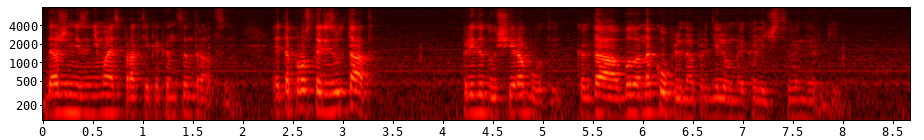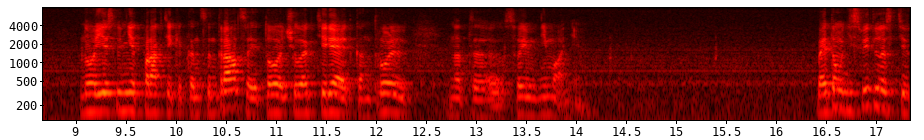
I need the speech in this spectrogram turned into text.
даже не занимаясь практикой концентрации. Это просто результат предыдущей работы, когда было накоплено определенное количество энергии. Но если нет практики концентрации, то человек теряет контроль над э, своим вниманием. Поэтому в действительности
